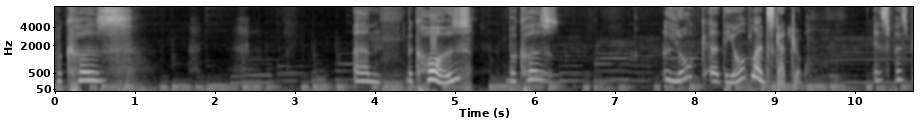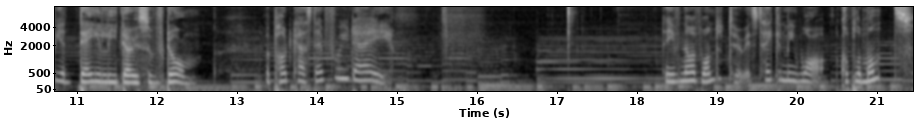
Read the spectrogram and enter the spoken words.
Because. Um, because. Because. Look at the upload schedule. It's supposed to be a daily dose of dumb. A podcast every day. Even though I've wanted to, it's taken me what, a couple of months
